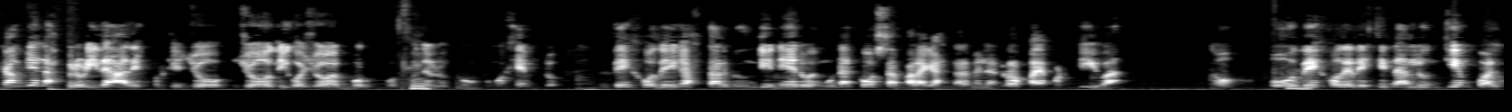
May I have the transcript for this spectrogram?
cambian las prioridades, porque yo, yo digo yo, por, ponerlo como, ejemplo, dejo de gastarme un dinero en una cosa para gastármela en ropa deportiva, ¿no? O mm. dejo de destinarle un tiempo al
